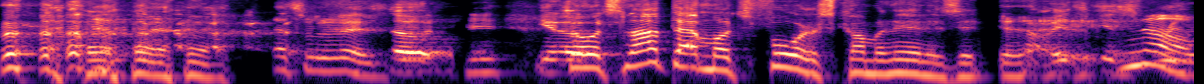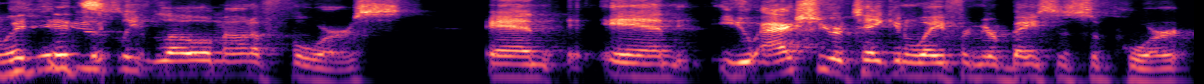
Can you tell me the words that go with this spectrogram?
That's what it is. So, you know, so it's not that much force coming in, is it? No, it's, it's No, it- it's- low amount of force, and and you actually are taken away from your base of support,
